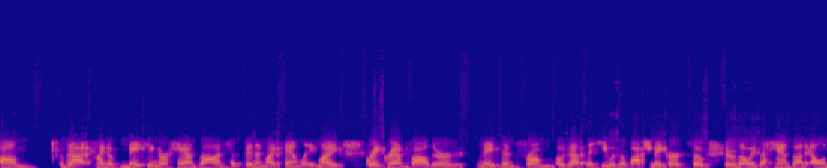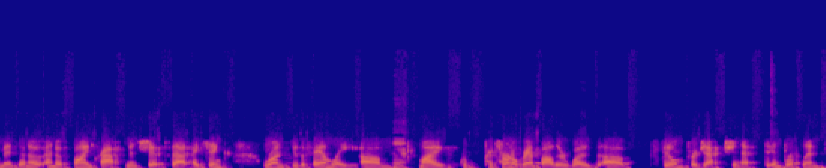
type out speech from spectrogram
um, that kind of making or hands on has been in my family. My great grandfather, Nathan from Odessa, he was a watchmaker. So there was always a hands on element and a, and a fine craftsmanship that I think runs through the family. Um, Mhm. My paternal grandfather was a film projectionist in Brooklyn.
